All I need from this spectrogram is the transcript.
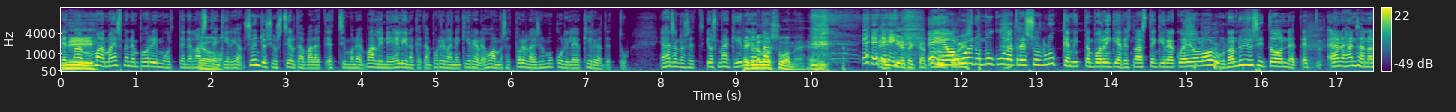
niin. maailman, ensimmäinen porimurteinen lastenkirja. Joo. Syntyisi just sillä tavalla, että, että semmoinen Vallini Elina, ketään porilainen kirjailija, huomasi, että porilaisilla mukulille ei ole kirjoitettu. Ja hän sanoi, että jos mä kirjoitan... Eikö ne lue Suomeen? Ei, ei, tietenkään, ei ole voinut mukulat ressus lukea mitään porinkielistä lastenkirjaa, kun ei ole ollut. No nyt sit on. Et, et hän, hän sanoi,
